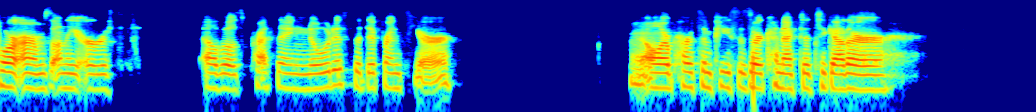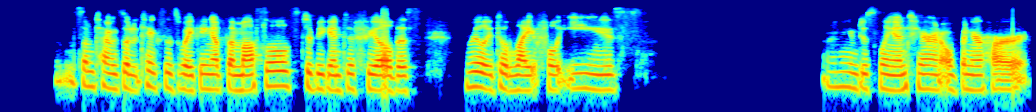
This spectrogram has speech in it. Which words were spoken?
forearms on the earth, elbows pressing. Notice the difference here. And all our parts and pieces are connected together. Sometimes what it takes is waking up the muscles to begin to feel this really delightful ease. And you just land here and open your heart.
